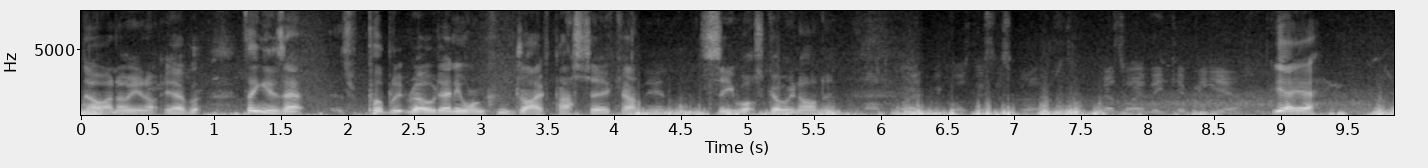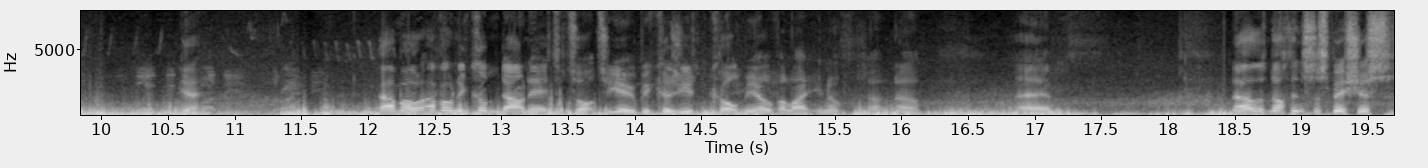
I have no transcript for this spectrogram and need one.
No, I know you're not. Yeah, but thing is, that it's a public road. Anyone can drive past here, can't they, and see what's going on? And Not quite because this is closed. That's why they keep me here. yeah, yeah. Yeah. anybody drive in. I'm, o- I've only come down here to talk to you because you called me over, like you know. So, no, um, no, there's nothing suspicious.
